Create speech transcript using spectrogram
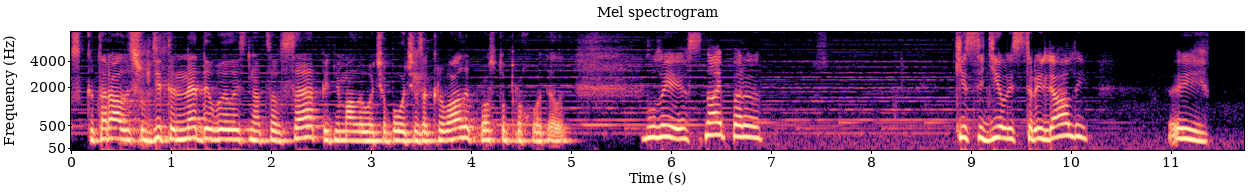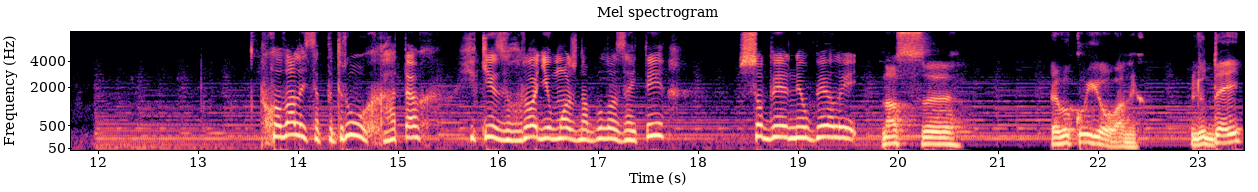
Старались, щоб діти не дивились на це все, піднімали очі, або очі закривали, просто проходили. Були снайпери, які сиділи, стріляли. І ховалися по других хатах, які з городів можна було зайти, щоб не вбили. Нас е, евакуйованих людей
